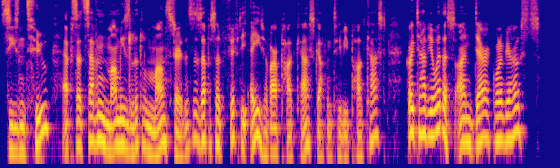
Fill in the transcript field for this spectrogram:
Season 2, Episode 7, Mommy's Little Monster. This is episode 58 of our podcast, Gotham TV Podcast. Great to have you with us. I'm Derek, one of your hosts.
